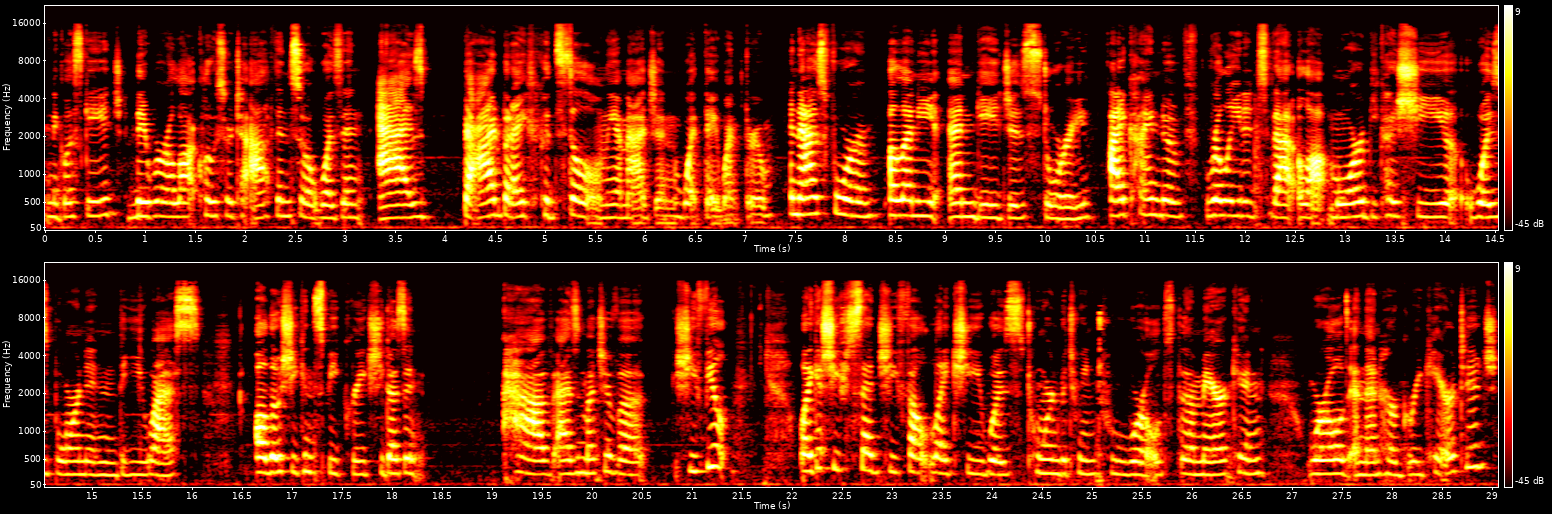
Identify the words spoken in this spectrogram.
Nicholas Gage. They were a lot closer to Athens, so it wasn't as bad, but I could still only imagine what they went through. And as for Eleni and Gage's story, I kind of related to that a lot more because she was born in the US. Although she can speak Greek, she doesn't have as much of a she feel well, I guess she said she felt like she was torn between two worlds, the American world and then her Greek heritage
